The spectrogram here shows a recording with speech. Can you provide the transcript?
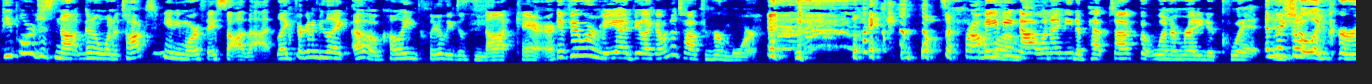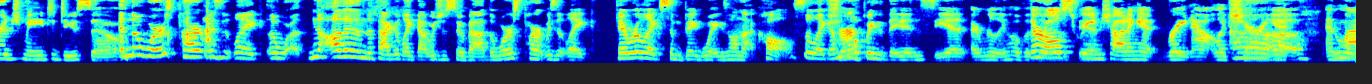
people are just not going to want to talk to me anymore if they saw that. Like, they're going to be like, oh, Colleen clearly does not care. If it were me, I'd be like, I want to talk to her more. like, what's a problem? Maybe not when I need a pep talk, but when I'm ready to quit, And, and, like, she'll encourage me to do so. And the worst part was that, like, the other than the fact that, like, that was just so bad, the worst part was that, like, there were, like, some big wigs on that call. So, like, I'm Sure. hoping that they didn't see it. I really hope that They're they all didn't see it. screenshotting it right now, like sharing it Uh, and we're like,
